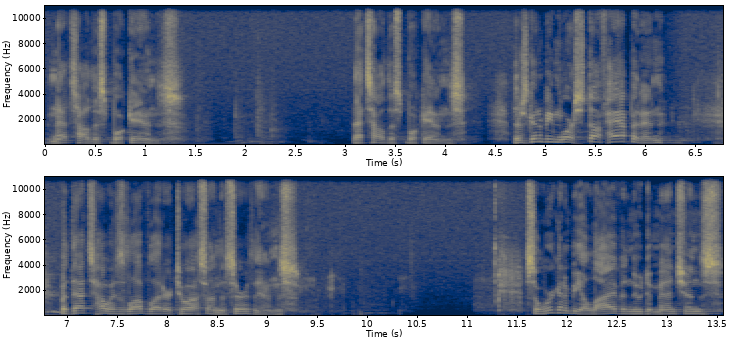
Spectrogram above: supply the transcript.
And that's how this book ends. That's how this book ends. There's going to be more stuff happening, but that's how his love letter to us on this earth ends. So we're going to be alive in new dimensions.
